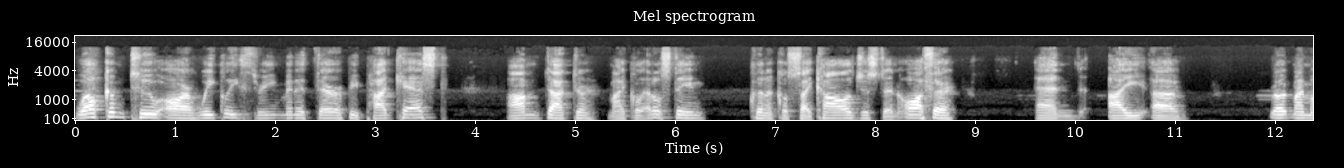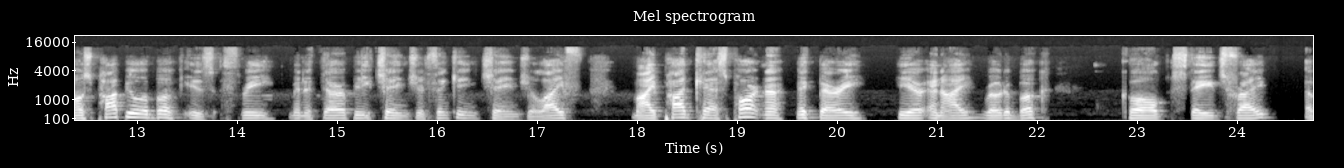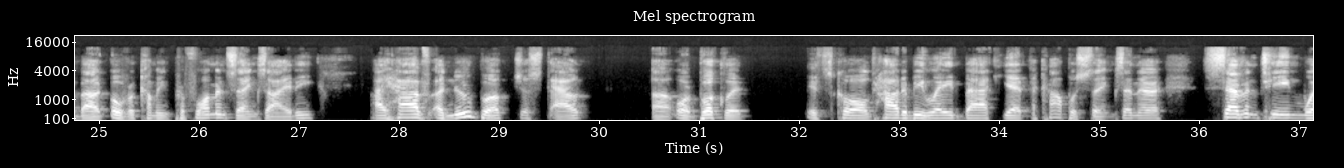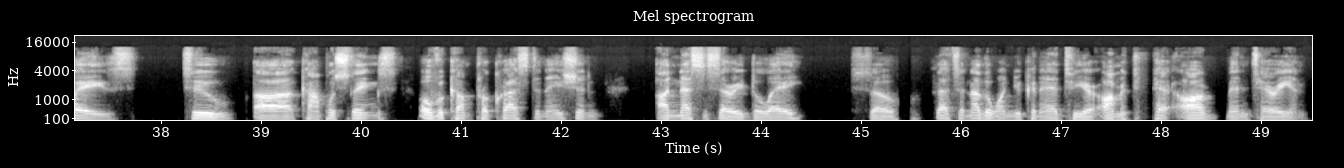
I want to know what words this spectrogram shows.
Welcome to our weekly three minute therapy podcast. I'm Dr. Michael Edelstein, clinical psychologist and author. And I uh, wrote my most popular book is Three Minute Therapy Change Your Thinking, Change Your Life. My podcast partner, Mick Berry, here and I wrote a book called Stage Fright about overcoming performance anxiety. I have a new book just out, uh, or booklet. It's called How to Be Laid Back Yet Accomplish Things. And there are 17 ways to uh, accomplish things, overcome procrastination, unnecessary delay. So that's another one you can add to your armamentarium.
